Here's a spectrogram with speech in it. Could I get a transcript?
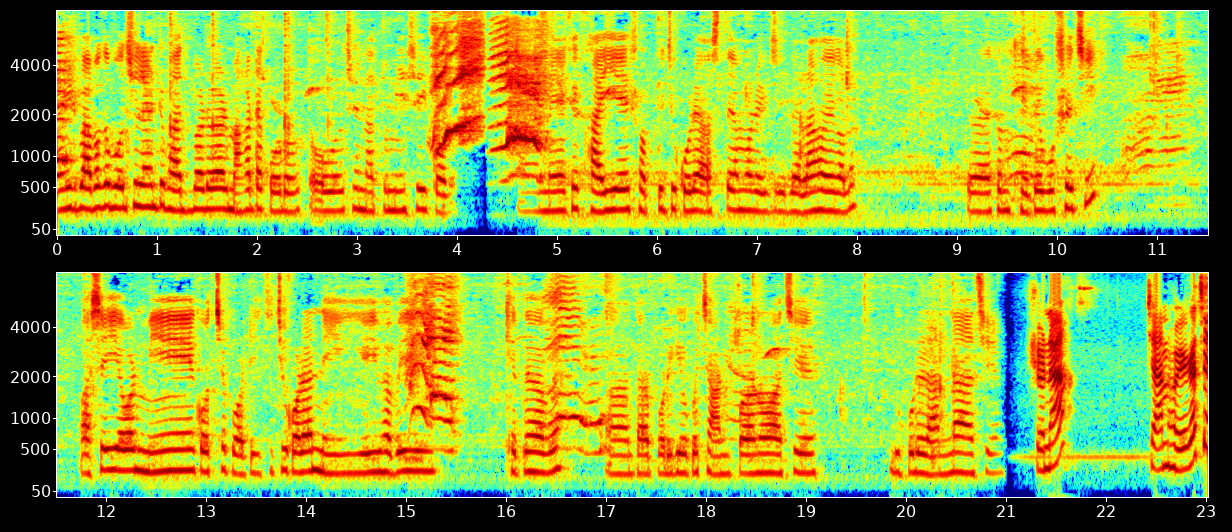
রাহির বাবাকে বলছিলাম একটু ভাত বাড়ো আর মাখাটা করো। তো ও বলছে, না, তুমি এসেই করো। মেয়েকে খাইয়ে সব কিছু করে আসতে আমার এই যে বেলা হয়ে গেল। তো এখন খেতে বসেছি। পাশেই আবার মেয়ে করছে পটি। কিছু করার নেই। এইভাবেই খেতে হবে। তারপরে গিয়ে ওকে চান করানো আছে দুপুরে রান্না আছে। সোনা চান হয়ে গেছে?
